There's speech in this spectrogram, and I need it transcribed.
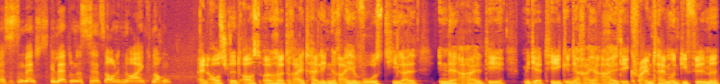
Es ist ein Menschskelett und es ist jetzt auch nicht nur ein Knochen. Ein Ausschnitt aus eurer dreiteiligen Reihe Wo ist Hilal in der ARD Mediathek, in der Reihe ARD Crime Time. Und die Filme,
